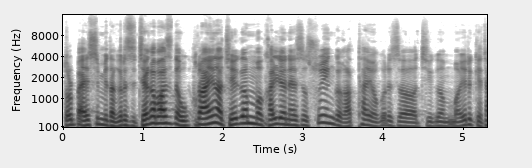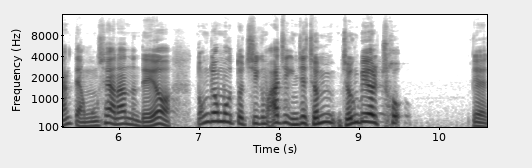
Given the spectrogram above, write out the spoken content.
돌파했습니다. 그래서 제가 봤을 때 우크라이나 재건 뭐 관련해서 수혜인 것 같아요. 그래서 지금 뭐 이렇게 장대 양봉 세워놨는데요. 동종목도 지금 아직 이제 정, 정배열 초, 예,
